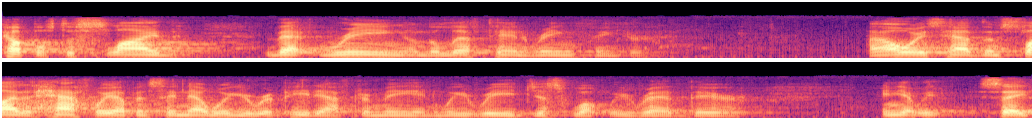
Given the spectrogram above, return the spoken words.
couples to slide that ring on the left hand ring finger, I always have them slide it halfway up and say, Now will you repeat after me? And we read just what we read there. And yet we say,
